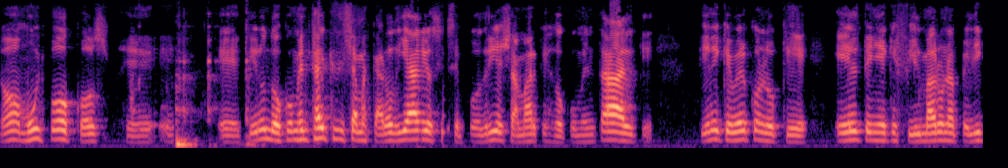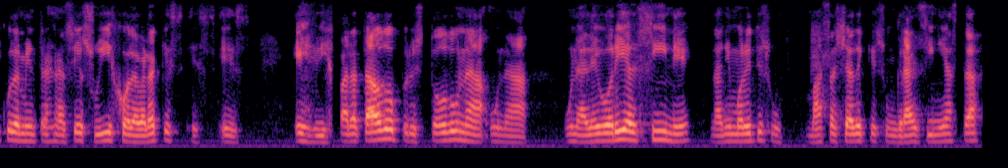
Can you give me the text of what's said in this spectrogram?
¿no? Muy pocos. Eh, tiene un documental que se llama Caro Diario, si se podría llamar que es documental, que tiene que ver con lo que él tenía que filmar una película mientras nacía su hijo, la verdad que es, es, es, es disparatado, pero es todo una, una, una alegoría al cine. Nani Moretti es un, más allá de que es un gran cineasta,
